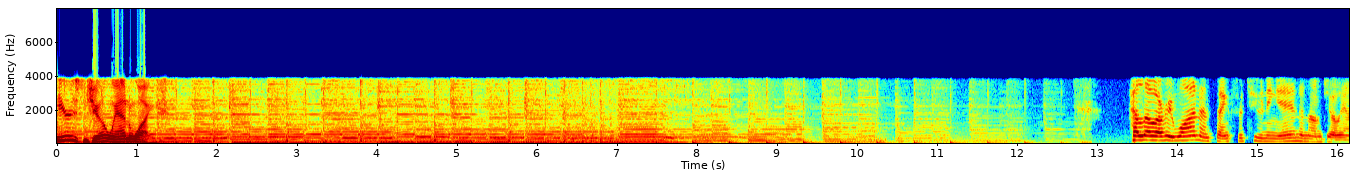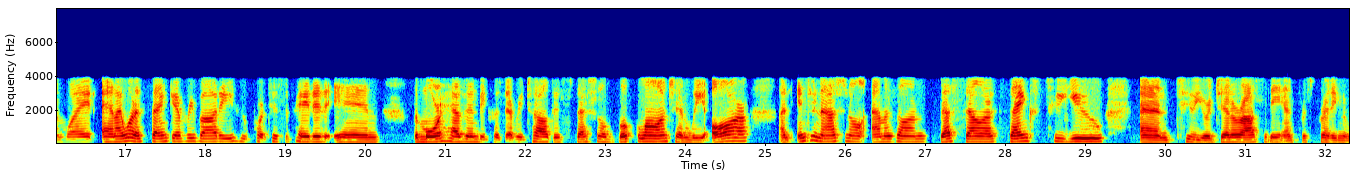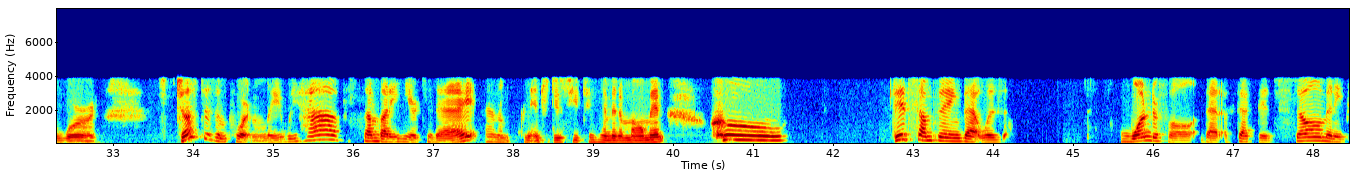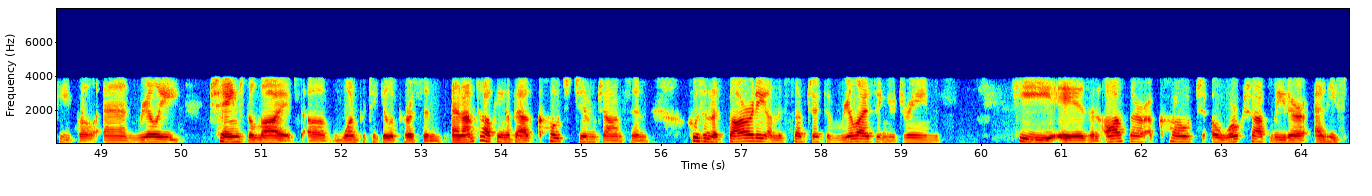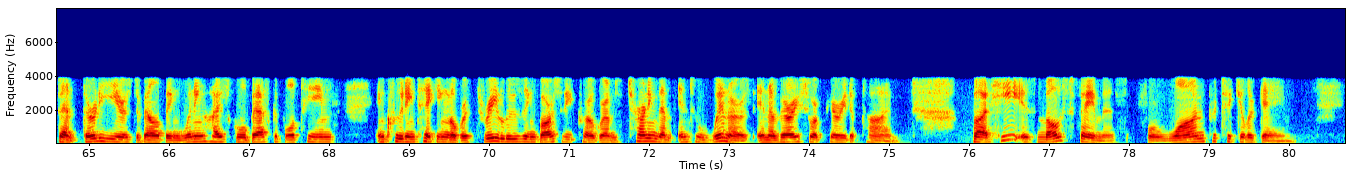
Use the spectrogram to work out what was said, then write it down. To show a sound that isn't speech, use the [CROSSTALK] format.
Here's Jo Anne White. Hello, everyone, and thanks for tuning in. And I'm Jo Anne White, and I want to thank everybody who participated in the More Heaven because Every Child is Special book launch, and we are an international Amazon bestseller. Thanks to you and to your generosity and for spreading the word. Just as importantly, we have somebody here today, and I'm going to introduce you to him in a moment, who did something that was wonderful that affected so many people and really changed the lives of one particular person. And I'm talking about Coach Jim Johnson, who's an authority on the subject of realizing your dreams. He is an author, a coach, a workshop leader, and he spent 30 years developing winning high school basketball teams, including taking over three losing varsity programs, turning them into winners in a very short period of time. But he is most famous for one particular game.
